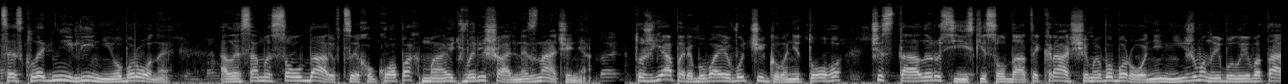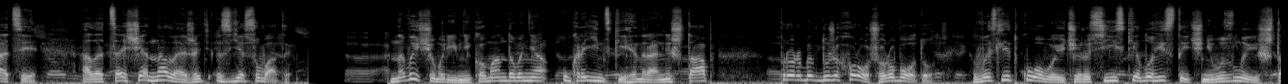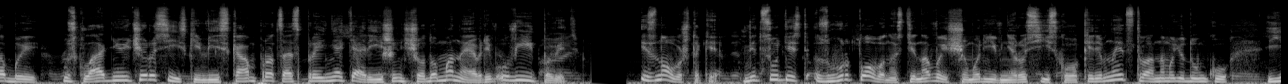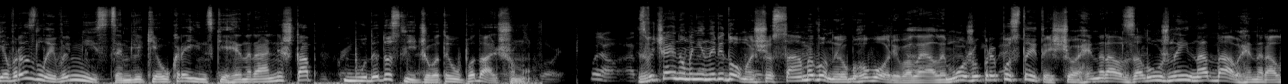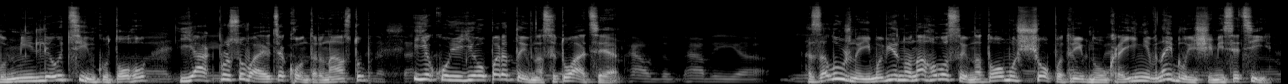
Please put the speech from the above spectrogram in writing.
Це складні лінії оборони. Але саме солдати в цих окопах мають вирішальне значення. Тож я перебуваю в очікуванні того, чи стали російські солдати кращими в обороні, ніж вони були в атаці, але це ще належить з'ясувати. На вищому рівні командування український генеральний штаб проробив дуже хорошу роботу, вислідковуючи російські логістичні вузли, штаби, ускладнюючи російським військам процес прийняття рішень щодо маневрів у відповідь. І знову ж таки, відсутність згуртованості на вищому рівні російського керівництва, на мою думку, є вразливим місцем, яке український генеральний штаб буде досліджувати у подальшому. Звичайно, мені невідомо, що саме вони обговорювали, але можу припустити, що генерал Залужний надав генералу Міллі оцінку того, як просувається контрнаступ і якою є оперативна ситуація. Залужний ймовірно наголосив на тому, що потрібно Україні в найближчі місяці.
